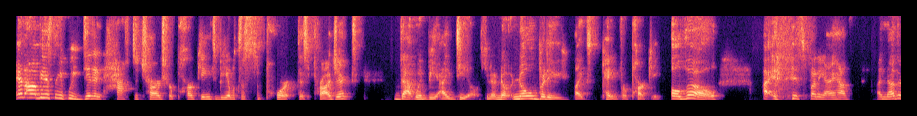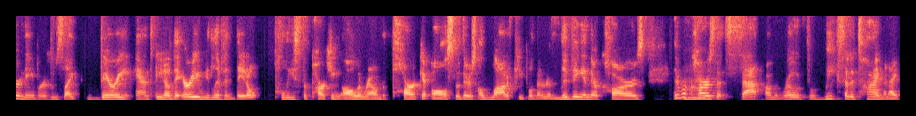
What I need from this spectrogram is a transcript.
And obviously, if we didn't have to charge for parking to be able to support this project, that would be ideal. You know, no, nobody likes paying for parking. Although I, it's funny, I have another neighbor who's like very and you know, the area we live in, they don't police the parking all around the park at all. So there's a lot of people that are living in their cars. There were mm. cars that sat on the road for weeks at a time. And I,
